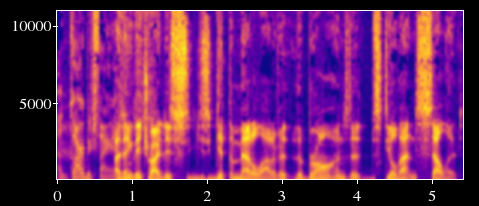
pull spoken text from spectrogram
a garbage fire. I think they tried to s- get the metal out of it, the bronze, to steal that and sell it.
